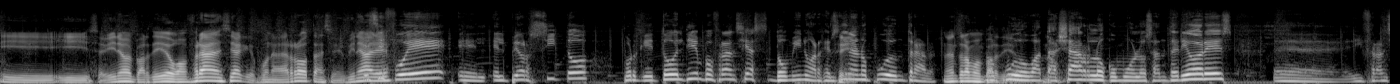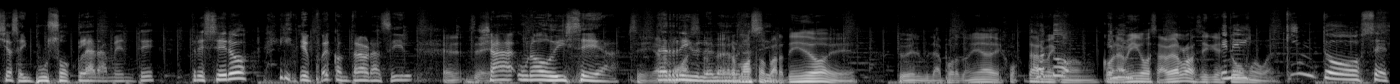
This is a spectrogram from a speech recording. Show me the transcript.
Y, y se vino el partido con Francia, que fue una derrota en Ese semifinales. fue el, el peorcito porque todo el tiempo Francia dominó. Argentina Sí. no pudo entrar. No entramos en no partido. pudo no. batallarlo como los anteriores. eh, y Francia se impuso claramente 3-0. Y después contra Brasil, El- sí. ya una odisea. Sí, Terrible hermoso, lo hermoso partido. eh, tuve la oportunidad de juntarme con, con en el- amigos a verlo, así que En estuvo el muy bueno. quinto set,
